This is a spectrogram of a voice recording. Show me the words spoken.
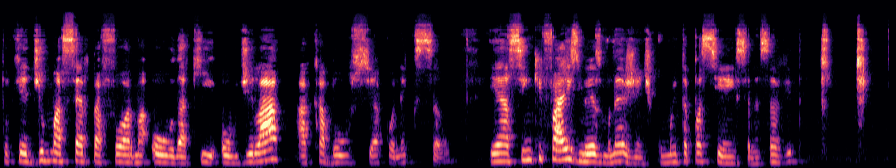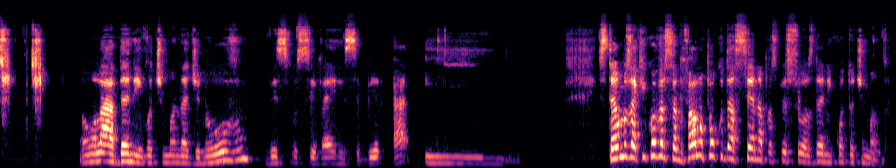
porque de uma certa forma, ou daqui ou de lá, acabou-se a conexão. E é assim que faz mesmo, né, gente? Com muita paciência nessa vida. Vamos lá, Dani, vou te mandar de novo, ver se você vai receber aí. Estamos aqui conversando. Fala um pouco da cena para as pessoas, Dani, enquanto eu te mando.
